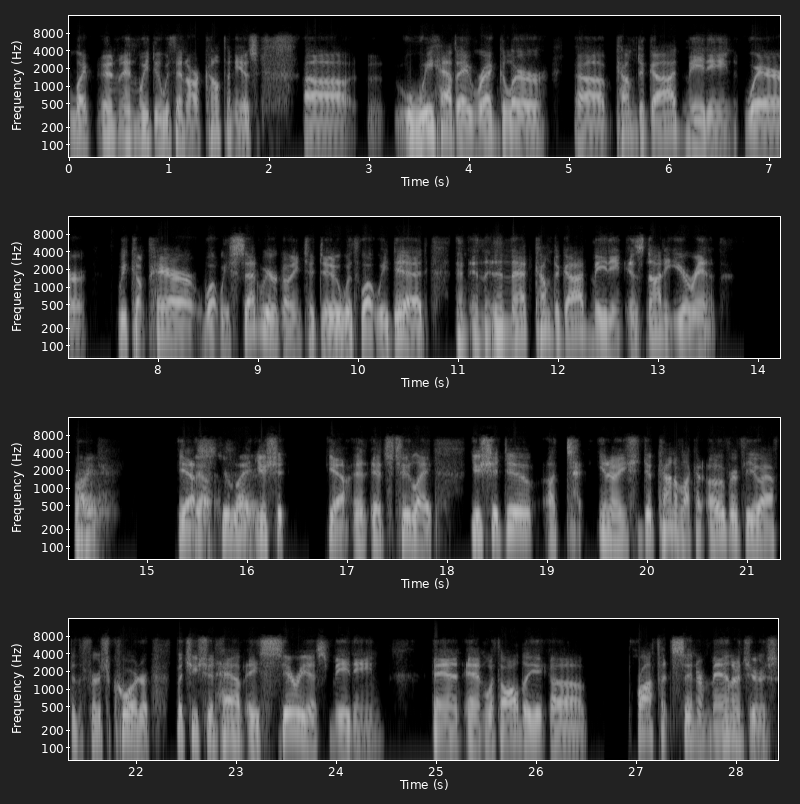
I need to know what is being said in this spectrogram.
like and, and we do within our company is uh, we have a regular uh, come to god meeting where we compare what we said we were going to do with what we did. And, and, and that come to god meeting is not a year end right. Yes. Yeah, it's too late. You should yeah it, it's too late. You should do a t- you know you should do kind of like an overview after the first quarter but you should have a serious meeting and and with all the uh, profit center managers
